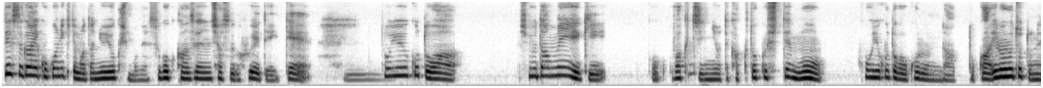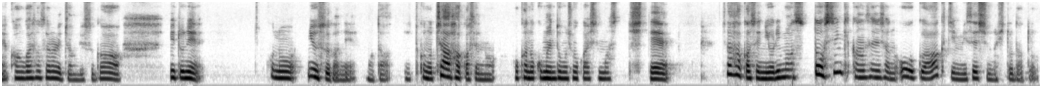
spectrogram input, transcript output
ですがここに来てまたニューヨーク市もねすごく感染者数が増えていて。うんということは集団免疫こうワクチンによって獲得してもこういうことが起こるんだとかいろいろちょっとね考えさせられちゃうんですがえっとねこのニュースがねまたこのチャー博士の他のコメントも紹介してましてチャー博士によりますと新規感染者の多くはワクチン未接種の人だと。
